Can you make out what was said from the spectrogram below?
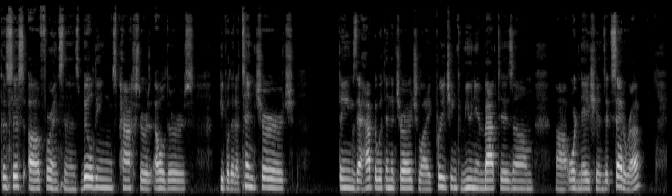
consists of, for instance, buildings, pastors, elders, people that attend church, things that happen within the church like preaching, communion, baptism, uh, ordinations, etc.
